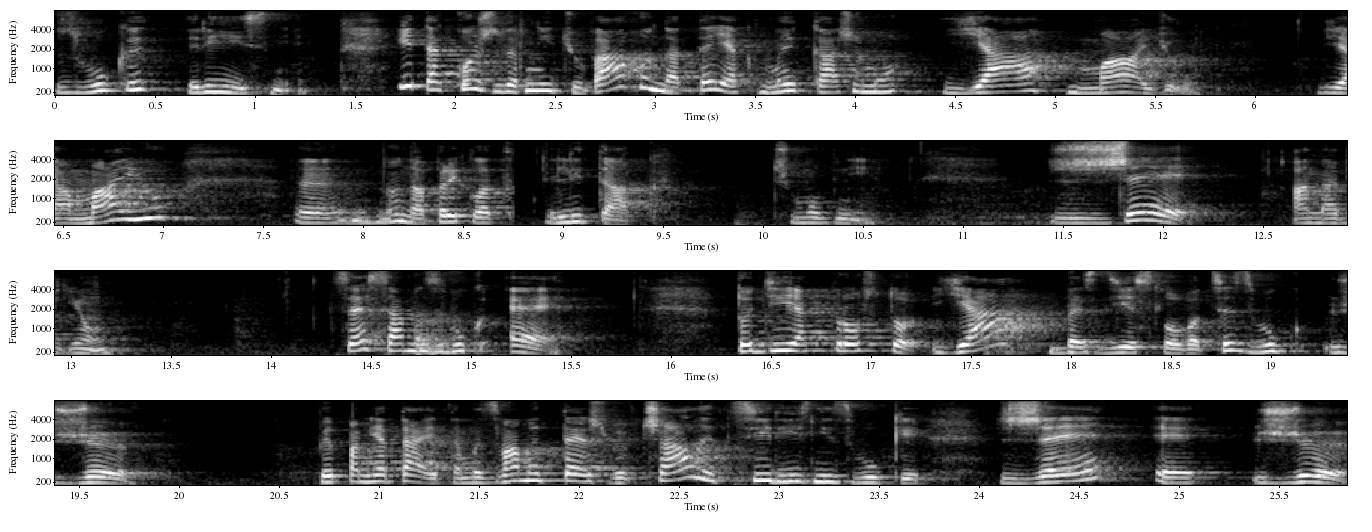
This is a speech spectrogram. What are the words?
звуки різні. І також зверніть увагу на те, як ми кажемо я маю. Я маю, е, ну, наприклад, літак. Чому б ні? J'ai un. Це саме звук е. Тоді як просто я без дієслова, це звук ж. Ви пам'ятаєте, ми з вами теж вивчали ці різні звуки. Же, ж.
